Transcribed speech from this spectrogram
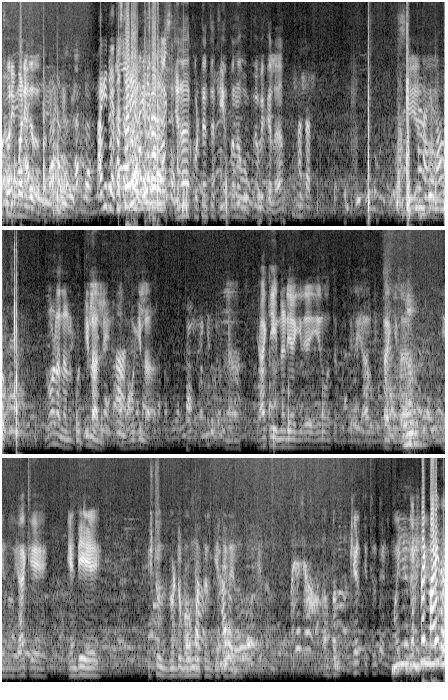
ಚೋರಿ ಮಾಡಿದಾರ ಜನ ಕೊಟ್ಟಂತ ತೀರ್ಪನ್ನ ಒಪ್ಕೋಬೇಕಲ್ಲ? ನೋಡೋಣ ನನಗೆ ಗೊತ್ತಿಲ್ಲ ಅಲ್ಲಿ. ಹೋಗಿಲ್ಲ. ಯಾಕೆ ಹಿನ್ನಡೆಯಾಗಿದೆ ಏನು ಅಂತ ಗೊತ್ತಿಲ್ಲ. ಯಾರು ಊಟ ಹಾಕಿಲ್ಲ ಏನು ಯಾಕೆ ಎನ್ ಡಿ ಎ ಇಷ್ಟೊಂದು ದೊಡ್ಡ ಬಹುಮತದಲ್ಲಿ ಗೆದ್ದಿದೆ ಗೊತ್ತಿಲ್ಲ. ನಾನು ಬಂದು ತಿಳ್ಕೊಂಡು ಮಾಹಿತಿ ಎಕ್ಸ್ಪೆಕ್ಟ್ ಮಾಡಿದ್ರ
